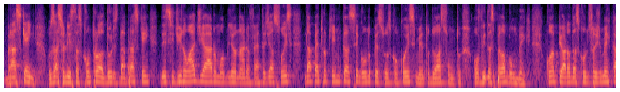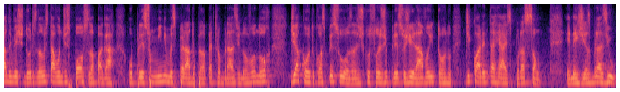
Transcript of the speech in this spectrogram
Braskem. Os acionistas controladores da Braskem decidiram adiar uma bilionária oferta de ações da petroquímica, segundo pessoas com conhecimento do assunto, ouvidas pela Bloomberg. Com a piora das condições de mercado, investidores não estavam dispostos a pagar o preço mínimo esperado pela Petrobras e Novo Honor. De acordo com as pessoas, as discussões de preço giravam em torno de 40 reais por ação. Energias Brasil.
